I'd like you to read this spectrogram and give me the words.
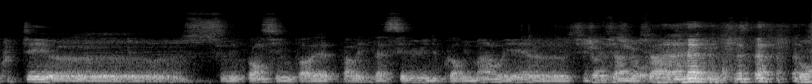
écoutez, euh, ça dépend si vous parlez, de la cellule du corps humain, vous voyez, euh, si je faire un Bon,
